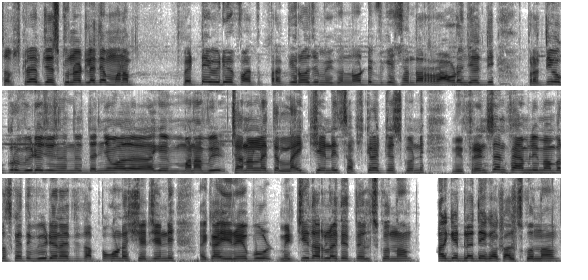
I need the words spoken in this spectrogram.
సబ్స్క్రైబ్ చేసుకున్నట్లయితే మన పెట్టే వీడియో ప్రతిరోజు మీకు నోటిఫికేషన్ ద్వారా రావడం జరిగింది. ప్రతి ఒక్కరు వీడియో చూసినందుకు ధన్యవాదాలు. అలాగే మన ఛానల్ని అయితే లైక్ చేయండి సబ్స్క్రైబ్ చేసుకోండి. మీ ఫ్రెండ్స్ అండ్ ఫ్యామిలీ మెంబర్స్కి అయితే వీడియోని అయితే తప్పకుండా షేర్ చేయండి. ఇక ఈ రేపు మిర్చి ధరలు అయితే తెలుసుకుందాం. మార్కెట్లో అయితే ఇక కలుసుకుందాం.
